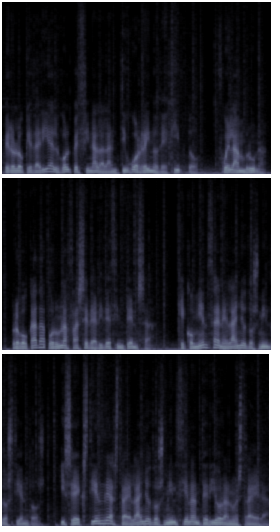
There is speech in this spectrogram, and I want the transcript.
Pero lo que daría el golpe final al antiguo reino de Egipto, fue la hambruna, provocada por una fase de aridez intensa, que comienza en el año 2200, y se extiende hasta el año 2100 anterior a nuestra era.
